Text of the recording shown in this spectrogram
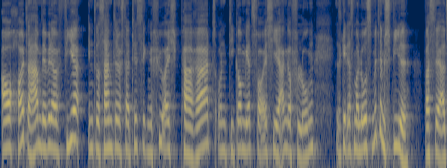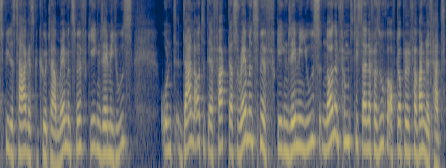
Auch heute haben wir wieder vier interessante Statistiken für euch parat und die kommen jetzt für euch hier angeflogen. Es geht erstmal los mit dem Spiel, was wir als Spiel des Tages gekürt haben. Raymond Smith gegen Jamie Hughes. Und da lautet der Fakt, dass Raymond Smith gegen Jamie Hughes 59 seiner Versuche auf Doppel verwandelt hat.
